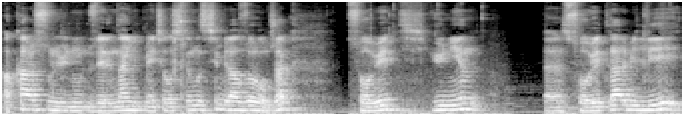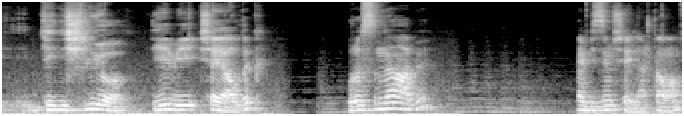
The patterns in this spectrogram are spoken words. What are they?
akarsuyunun üzerinden gitmeye çalıştığımız için biraz zor olacak. Sovyet Union, e, Sovyetler Birliği genişliyor diye bir şey aldık. Burası ne abi? He, bizim şeyler tamam.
